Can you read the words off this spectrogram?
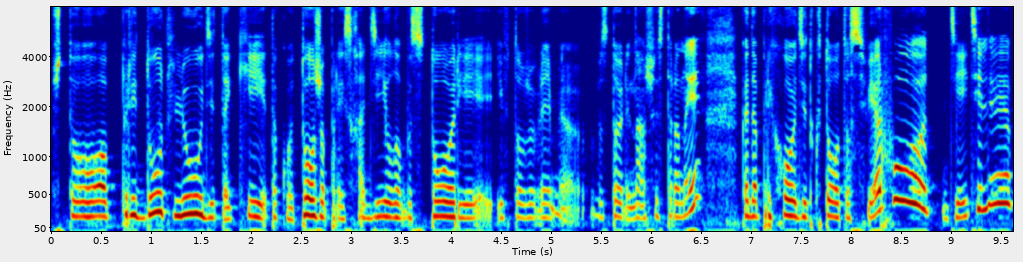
что придут люди такие, такое тоже происходило в истории и в то же время в истории нашей страны, когда приходит кто-то сверху, деятели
